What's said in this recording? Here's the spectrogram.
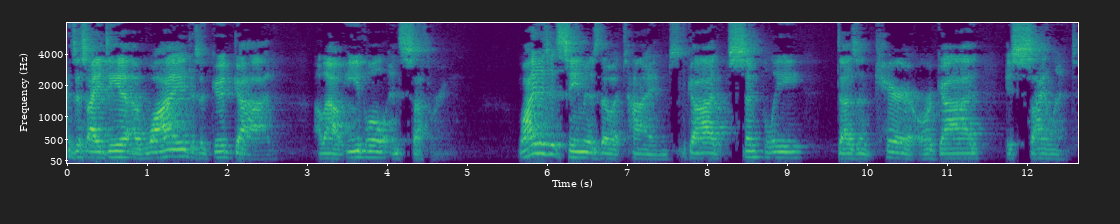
is this idea of why does a good God allow evil and suffering? Why does it seem as though at times God simply doesn't care or God is silent?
